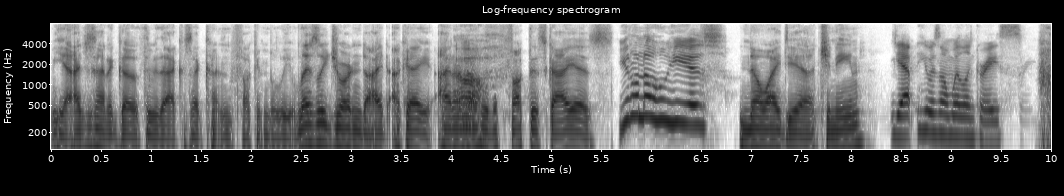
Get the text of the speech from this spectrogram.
yeah, I just had to go through that because I couldn't fucking believe Leslie Jordan died. Okay, I don't know who the fuck this guy is. You don't know who he is? No idea. Janine? Yep, he was on Will and Grace.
